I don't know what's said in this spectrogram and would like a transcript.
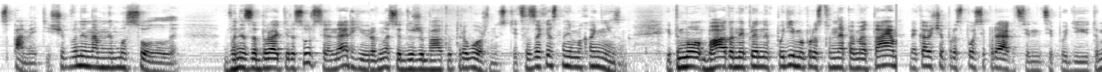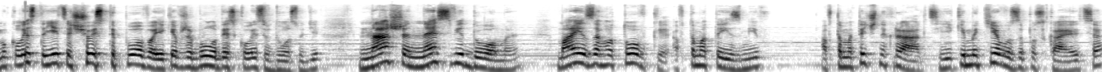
з пам'яті, щоб вони нам не мусолили. Вони забирають ресурси, енергію вносять дуже багато тривожності. Це захисний механізм. І тому багато неприємних подій ми просто не пам'ятаємо, не кажучи про спосіб реакції на ці події. Тому, коли стається щось типове, яке вже було десь колись в досвіді, наше несвідоме має заготовки автоматизмів, автоматичних реакцій, які миттєво запускаються.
